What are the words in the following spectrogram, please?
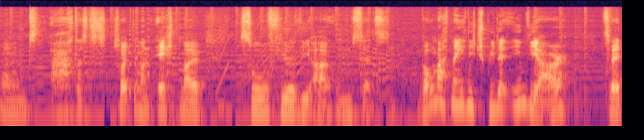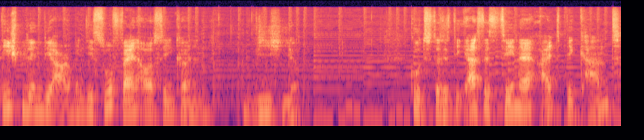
und ach, das sollte man echt mal so für VR umsetzen. Warum macht man eigentlich nicht Spiele in VR, 2D-Spiele in VR, wenn die so fein aussehen können wie hier? Gut, das ist die erste Szene, altbekannt.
